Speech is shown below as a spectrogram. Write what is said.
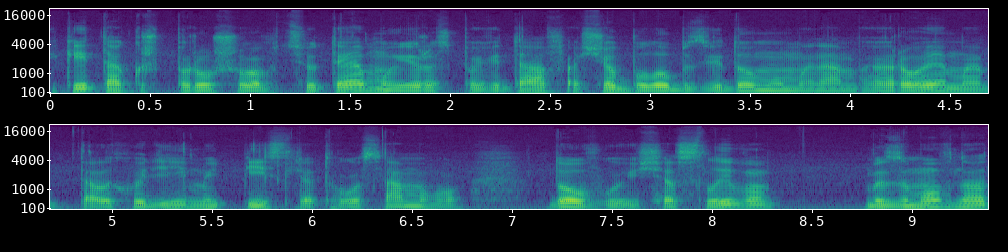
який також порушував цю тему і розповідав, а що було б з відомими нам героями та лиходіями після того самого довго і щасливо. Безумовно,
